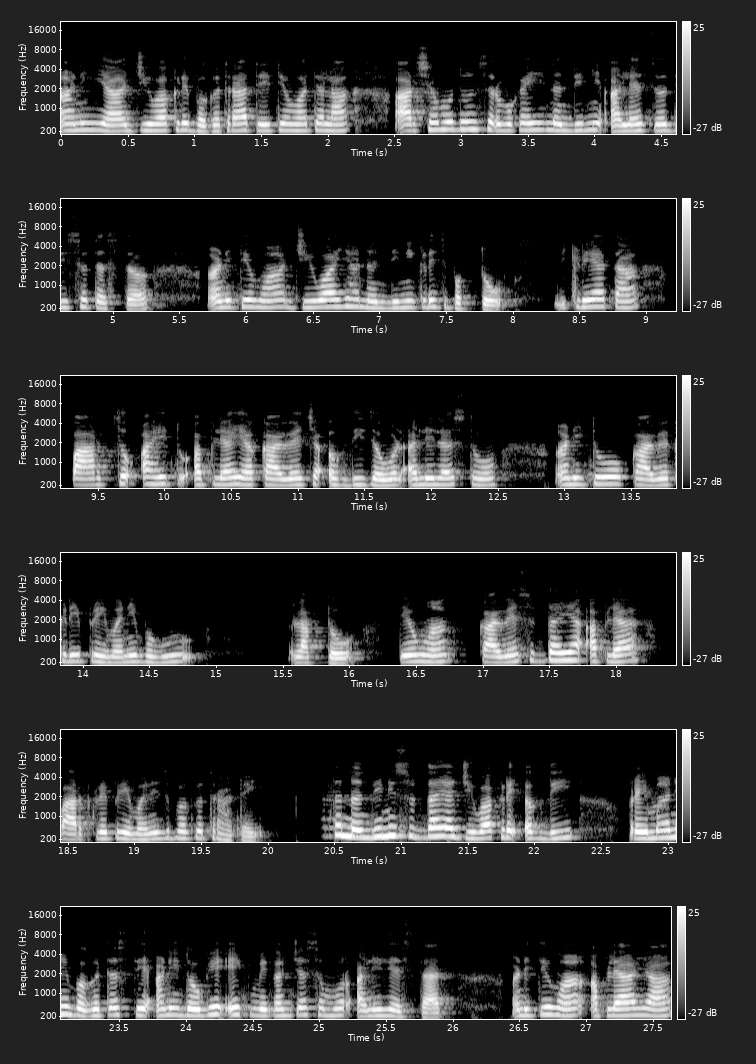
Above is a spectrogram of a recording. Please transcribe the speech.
आणि या जीवाकडे बघत राहते तेव्हा त्याला आरशामधून सर्व काही नंदिनी आल्याचं दिसत असतं. आणि तेव्हा जीवा ह्या नंदिनीकडेच बघतो. इकडे आता पार्थ जो आहे तो आपल्या या काव्याच्या अगदी जवळ आलेला असतो आणि तो काव्याकडे प्रेमाने बघू लागतो. तेव्हा काव्यासुद्धा या आपल्या पार्थकडे प्रेमानेच बघत राहते. आता नंदिनीसुद्धा या जीवाकडे अगदी प्रेमाने बघत असते आणि दोघे एकमेकांच्या समोर आलेले असतात. आणि तेव्हा आपल्या ह्या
